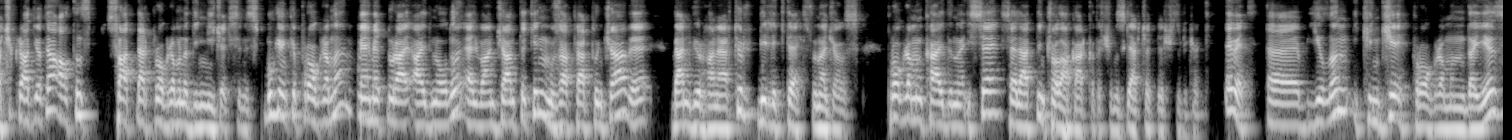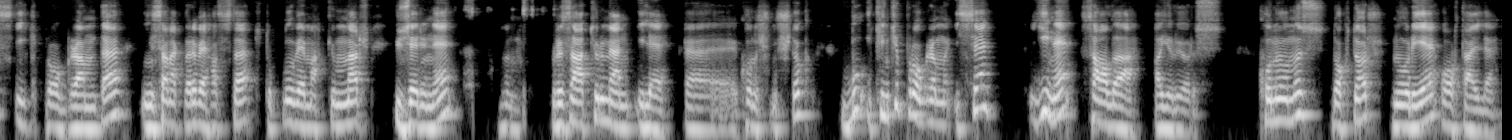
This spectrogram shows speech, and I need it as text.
Açık Radyo'da Altın Saatler programını dinleyeceksiniz. Bugünkü programı Mehmet Nuray Aydınoğlu, Elvan Cantekin, Muzaffer Tunça ve ben Gürhan Ertür birlikte sunacağız. Programın kaydını ise Selahattin Çolak arkadaşımız gerçekleştirecek. Evet, e, yılın ikinci programındayız. İlk programda insan hakları ve hasta, tutuklu ve mahkumlar üzerine Rıza Türmen ile e, konuşmuştuk. Bu ikinci programı ise yine sağlığa ayırıyoruz. Konuğumuz Doktor Nuriye Ortaylı.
